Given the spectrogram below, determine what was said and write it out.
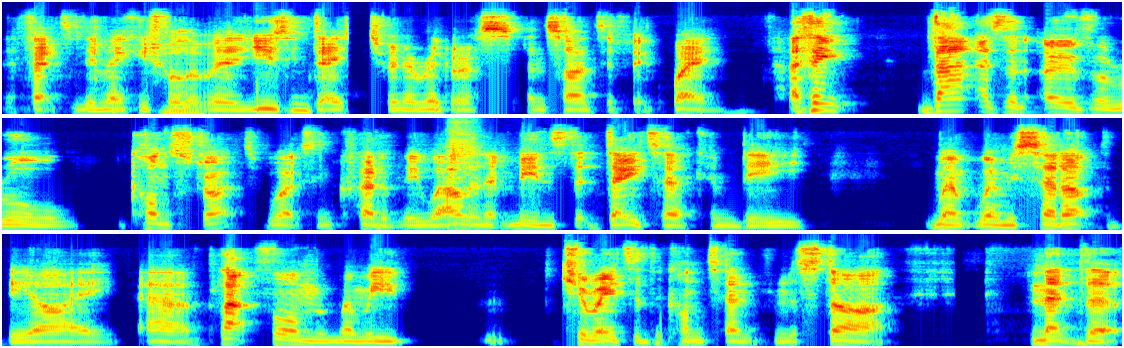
effectively making sure that hmm. we're using data in a rigorous and scientific way. I think that as an overall construct works incredibly well, and it means that data can be when, when we set up the BI uh, platform and when we curated the content from the start, meant that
